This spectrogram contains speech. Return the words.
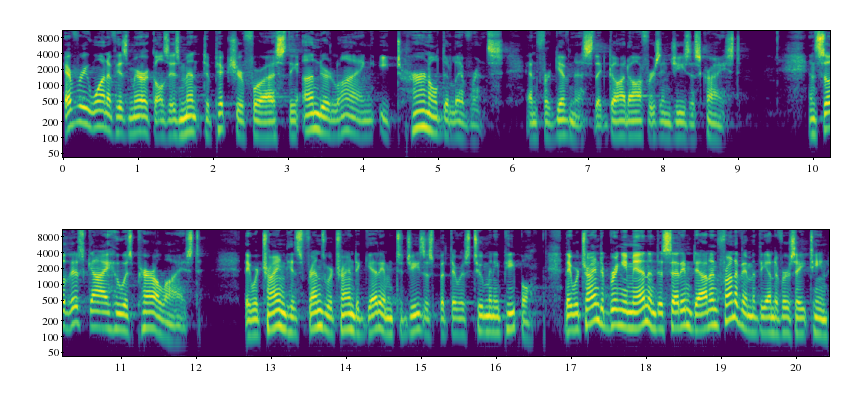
Every one of his miracles is meant to picture for us the underlying eternal deliverance and forgiveness that God offers in Jesus Christ. And so this guy who was paralyzed, they were trying, his friends were trying to get him to Jesus, but there was too many people. They were trying to bring him in and to set him down in front of him at the end of verse 18,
